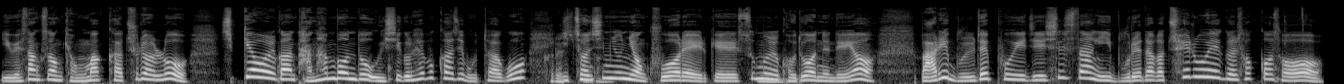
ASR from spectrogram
이 외상성 경막하 출혈로 10개월간 단 한 번도 의식을 회복하지 못하고 그랬습니다. 2016 2016년 9월에 이렇게 숨을 음. 거두었는데요. 말이 물대포이지 실상 이 물에다가 최루액을 섞어서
